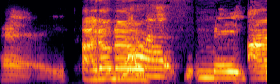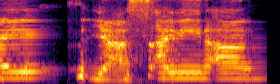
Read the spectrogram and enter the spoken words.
Okay. I don't know. That makes I sense. yes. I mean, um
